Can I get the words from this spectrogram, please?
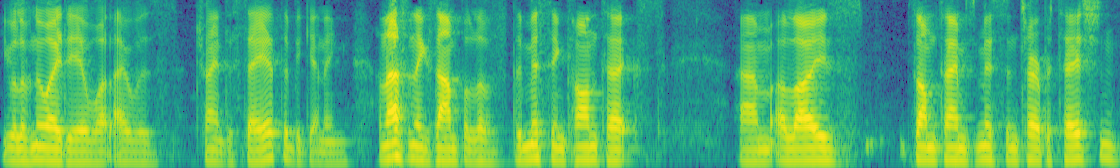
you will have no idea what I was trying to say at the beginning. And that's an example of the missing context um, allows sometimes misinterpretation.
